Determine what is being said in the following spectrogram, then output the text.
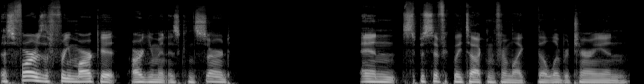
as far as the free market argument is concerned, and specifically talking from like the libertarian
